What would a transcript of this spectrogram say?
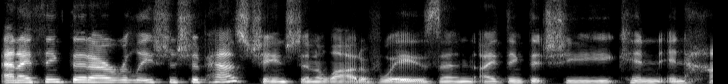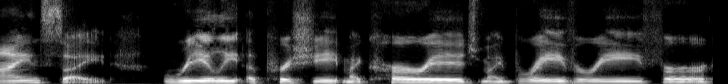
And I think that our relationship has changed in a lot of ways. And I think that she can, in hindsight, really appreciate my courage, my bravery for,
